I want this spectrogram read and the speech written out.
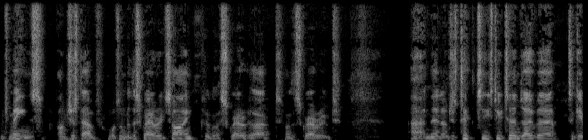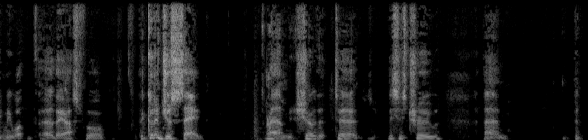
which means I'll just have what's under the square root sign because I've got a square root of that or the square root. And then I'll just take these two terms over to give me what uh, they asked for. They could have just said, um, show that uh, this is true, um, but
